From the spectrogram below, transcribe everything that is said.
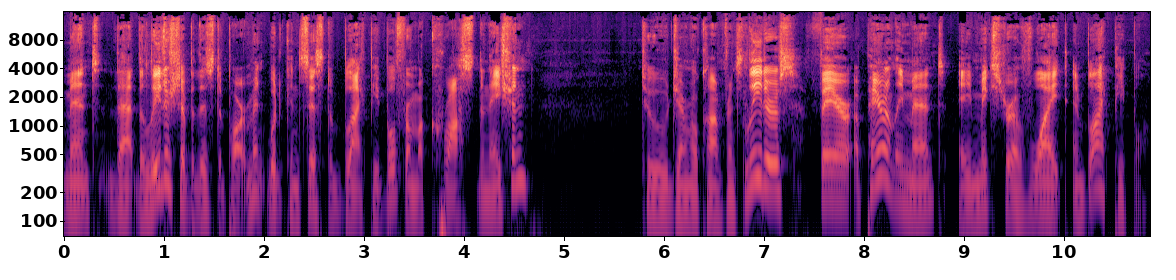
meant that the leadership of this department would consist of black people from across the nation. To General Conference leaders, fair apparently meant a mixture of white and black people.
